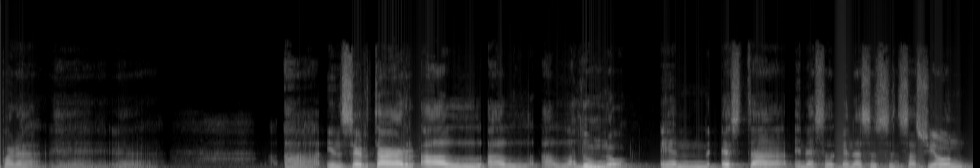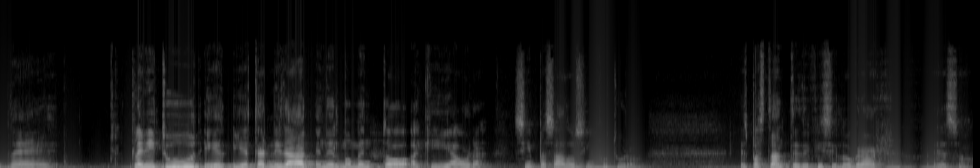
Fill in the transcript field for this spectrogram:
para eh, eh, insertar al, al, alumno en esta, en esa, en esa sensación de plenitud y, eternidad en el momento aquí y ahora, sin pasado, sin futuro. Es bastante difícil lograr eso,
